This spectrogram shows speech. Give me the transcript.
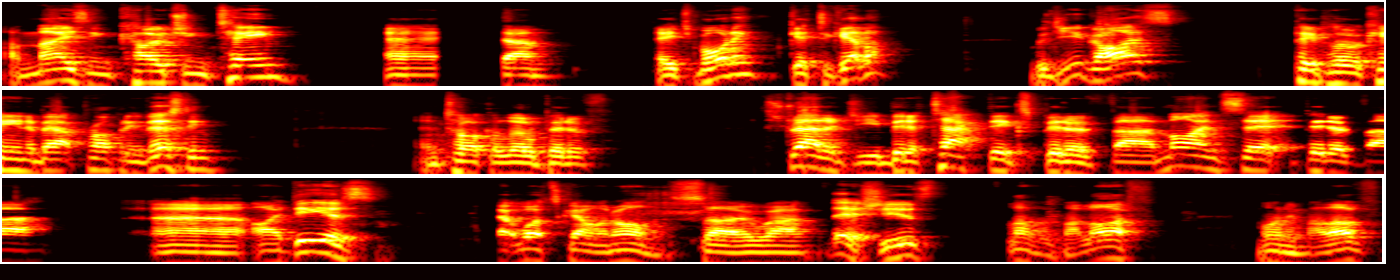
amazing coaching team. And um, each morning, get together with you guys, people who are keen about property investing, and talk a little bit of strategy, a bit of tactics, bit of uh, mindset, bit of uh, uh, ideas about what's going on. So uh, there she is, love of my life. Morning, my love.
